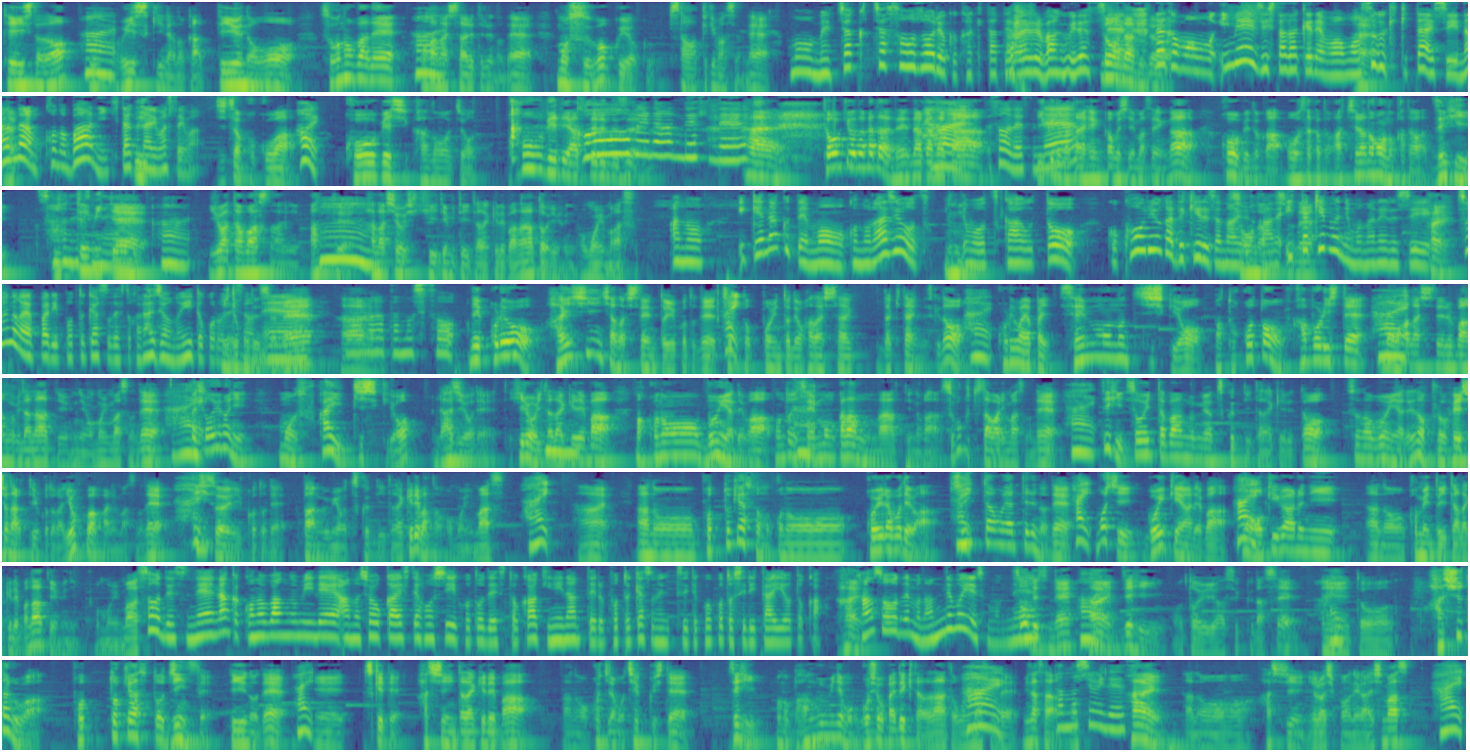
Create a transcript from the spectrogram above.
テイストのはいウイスキーなのかっていうのをその場でお話しされてるので、もうすごくよく伝わってきますよね。もうめちゃくちゃ想像力かき立てられる番組ですね。そうなんですよなんかもうイメージしただけでももうすぐ聞きたいし、なんならこのバーに行きたくなりました、今。実はここははい。神戸市加納町。神戸でやってるんですよ。神戸なんですね。はい。東京の方はね、なかなかはい。そうです行くのが大ね。変かもしれませんが、神戸とか大阪とかあちらの方の方はぜひ行ってみてはい。岩田マスターに会ってうん話を聞いてみていただければなというふうに思います。あの、行けなくても、このラジオをつうんを使うと、こう交流ができるじゃないですかね。行った気分にもなれるし、はいそういうのがやっぱり、ポッドキャストですとか、ラジオのいいところいいですよね。とこですよね。あはあ、楽しそい。で、これを配信者の視点ということで、ちょっとポイントでお話ししたいだきたいんですけど、はい。これはやっぱり専門の知識を、まあ、とことん深掘りして、はいもうお話ししてる番組だなっていうふうに思いますので、はいそういうふうにもう深い知識をラジオで披露いただければ、まあ、この分野では本当に専門家なんだなっていうのがすごく伝わりますので、はい。ぜひそういった番組を作っていただけると、その分野でのプロフェッショナルということがよくわかりますので、はいぜひそういうことで番組を作っていただければと思います。はい。はい。あのー、ポッドキャストもこの、声ラボでは、ツイッターもやってるので、はいもしご意見あれば、はいもうお気軽に、あの、コメントいただければなというふうに思います。そうですね。なんかこの番組で、あの、紹介してほしいことですとか、気になってるポッドキャストについてこういうこと知りたいよとか、はい。感想でも何でもいいですもんね。そうですね。ははいい、ぜひお問い合わせください。はいえっ、と、ハッシュタグは、ポッドキャスト人生っていうので、はいえーつけて発信いただければ、あの、こちらもチェックして、ぜひ、この番組でもご紹介できたらなと思いますので、は皆さん、楽しみです。はい。あのー発信よろしくお願いします。はい。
